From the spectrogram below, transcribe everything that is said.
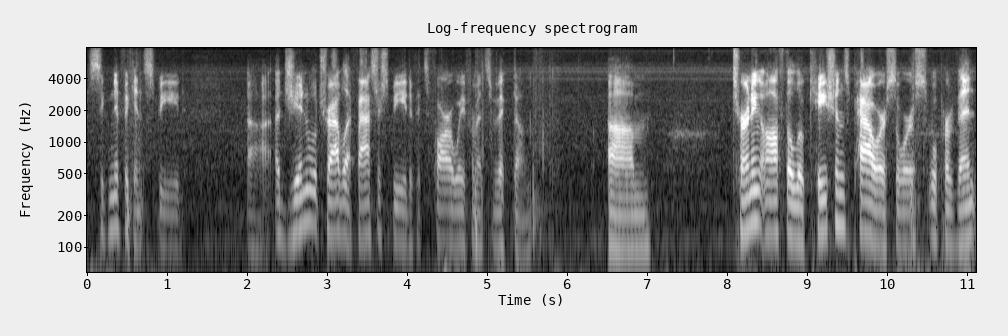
significant speed. Uh, a Jinn will travel at faster speed if it's far away from its victim. Um, turning off the location's power source will prevent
